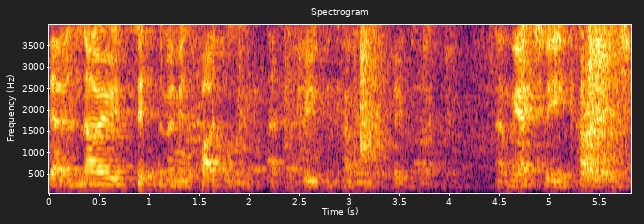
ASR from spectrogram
There is no system of entitlement as to who can come in the food cycle and we actually encourage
